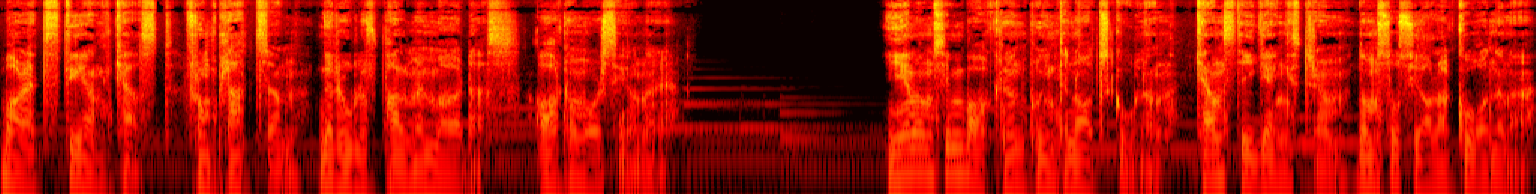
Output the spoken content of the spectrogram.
bara ett stenkast från platsen där Olof Palme mördas 18 år senare. Genom sin bakgrund på internatskolan kan Stig Engström de sociala koderna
